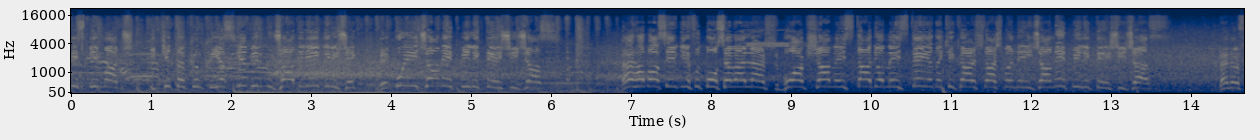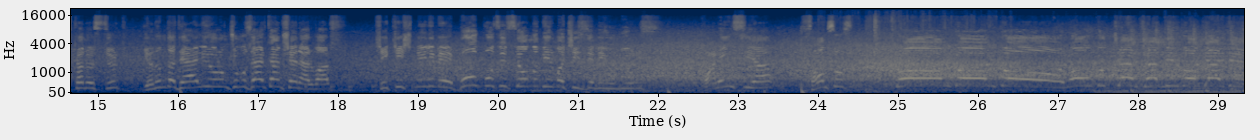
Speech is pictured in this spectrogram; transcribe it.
Nefis bir maç. İki takım kıyasıya bir mücadeleye girecek ve bu heyecanı hep birlikte yaşayacağız. Merhaba sevgili futbol severler. Bu akşam Estadio Mestella'daki karşılaşmanın heyecanını hep birlikte yaşayacağız. Ben Özkan Öztürk. Yanımda değerli yorumcumuz Ertem Şener var. Çekişmeli ve bol pozisyonlu bir maç izlemeyi umuyoruz. Valencia, Samsun, gol, gol, gol! Oldukça erken bir gol geldi.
